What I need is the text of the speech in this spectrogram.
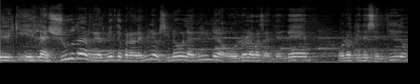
el- es la ayuda realmente para la Biblia, si no la Biblia o no la vas a entender o no tiene sentido.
